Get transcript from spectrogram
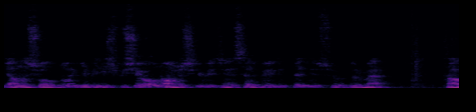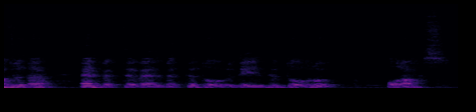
yanlış olduğu gibi hiçbir şey olmamış gibi cinsel birlikteliği sürdürme tavrı da elbette ve elbette doğru değildir. Doğru olamaz.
